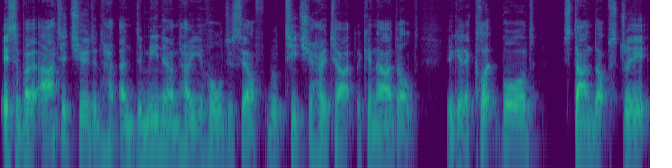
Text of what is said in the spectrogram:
It's about attitude and, and demeanor and how you hold yourself. We'll teach you how to act like an adult. You get a clipboard, stand up straight,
